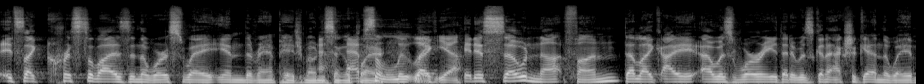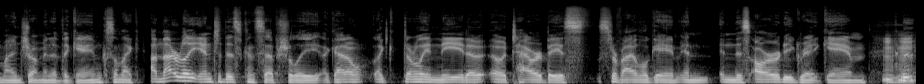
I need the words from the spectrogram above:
it's like crystallized in the worst way in the rampage mode in single player. absolutely, like yeah. it is so not fun that like I I was worried that it was going to actually get in the way of my enjoyment of the game because I'm like I'm not really into this conceptually. Like I don't like don't really need a, a tower based survival game in in this already already great game. A,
